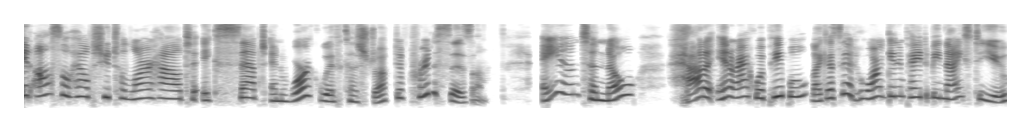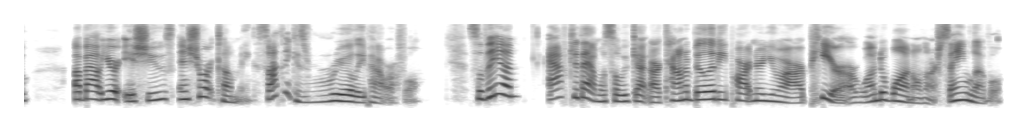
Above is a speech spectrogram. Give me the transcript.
it also helps you to learn how to accept and work with constructive criticism and to know how to interact with people, like I said, who aren't getting paid to be nice to you about your issues and shortcomings. So I think it's really powerful. So then after that one, so we've got our accountability partner, you are our peer, our one to one on our same level.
